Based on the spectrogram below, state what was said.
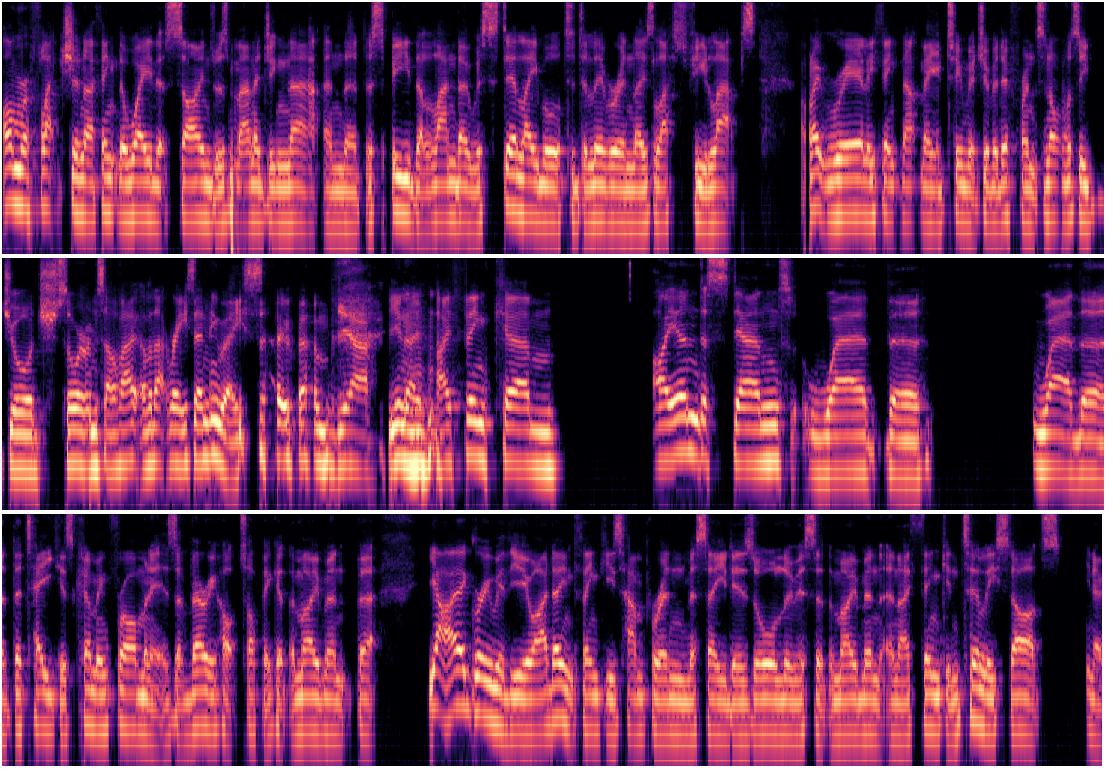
on reflection, I think the way that Sainz was managing that and the, the speed that Lando was still able to deliver in those last few laps, I don't really think that made too much of a difference. And obviously, George saw himself out of that race anyway. So, um, yeah, you know, I think um, I understand where the where the the take is coming from, and it is a very hot topic at the moment. But yeah, I agree with you. I don't think he's hampering Mercedes or Lewis at the moment, and I think until he starts, you know,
